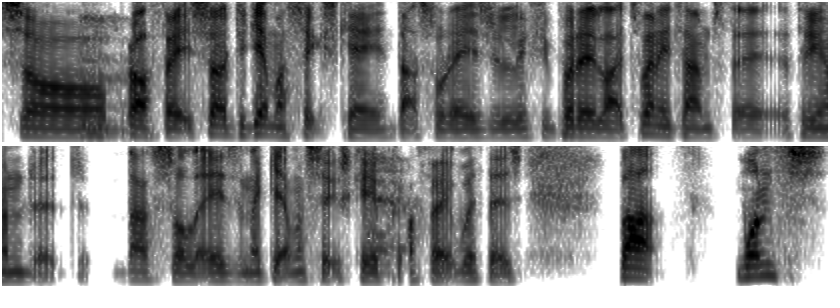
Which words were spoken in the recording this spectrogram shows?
so Mm. profit. So to get my 6k, that's what it is. Really. If you put it like 20 times the 300, that's all it is, and I get my 6k Yeah. profit with it. But once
